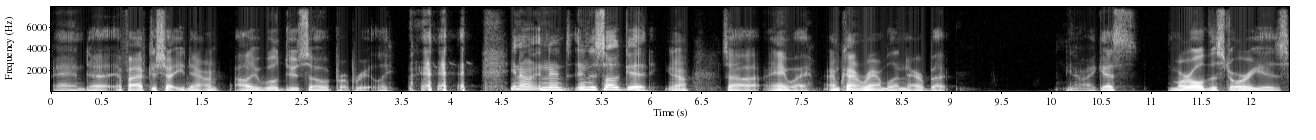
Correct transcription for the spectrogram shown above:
And uh, if I have to shut you down, I will do so appropriately, you know. And it, and it's all good, you know. So anyway, I'm kind of rambling there, but you know, I guess moral of the story is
